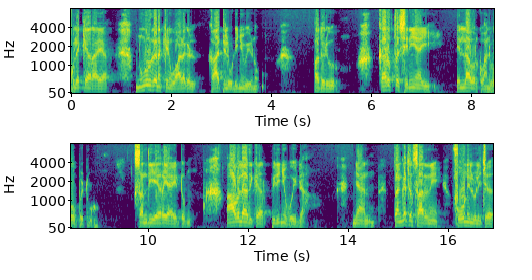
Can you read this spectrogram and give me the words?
കുലയ്ക്കാറായ നൂറുകണക്കിന് വാഴകൾ കാറ്റിൽ ഒടിഞ്ഞു വീണു. അതൊരു കറുത്ത ശനിയായി എല്ലാവർക്കും അനുഭവപ്പെട്ടു. സന്ധിയേറെയായിട്ടും ആവലാതിക്കാർ പിരിഞ്ഞുപോയില്ല. ഞാൻ തങ്കച്ചൻ സാറിനെ ഫോണിൽ വിളിച്ച്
